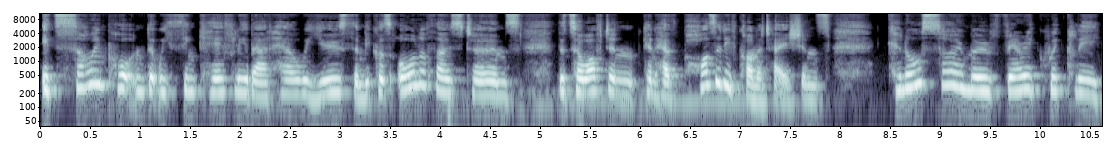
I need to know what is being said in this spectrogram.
it's so important that we think carefully about how we use them because all of those terms that so often can have positive connotations can also move very quickly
